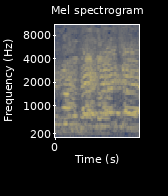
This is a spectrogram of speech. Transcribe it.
জয় জয় জয়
